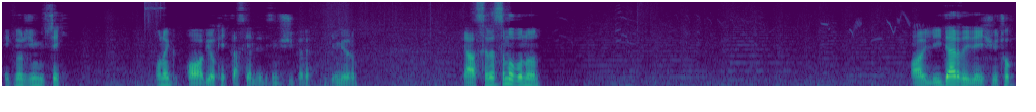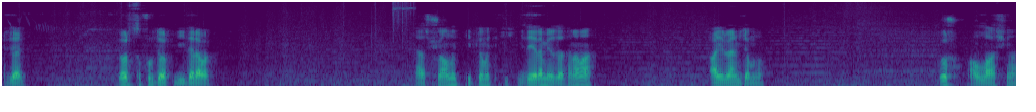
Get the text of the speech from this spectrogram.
Teknolojim yüksek. Ona abi yok etti askerleri bizim çocukları. Girmiyorum. Ya sırası mı bunun? Abi lider de değişiyor. Çok güzel. 4-0-4 lidere bak. Ya şu anlık diplomatik işimize yaramıyor zaten ama. Hayır vermeyeceğim bunu. Dur Allah aşkına.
